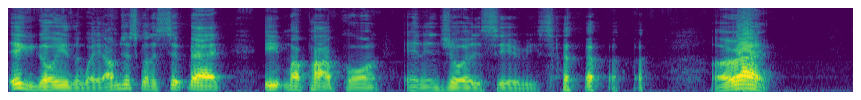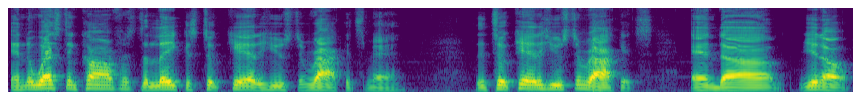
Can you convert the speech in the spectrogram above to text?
It could go either way. I'm just gonna sit back, eat my popcorn, and enjoy the series. All right. In the Western Conference, the Lakers took care of the Houston Rockets, man. They took care of the Houston Rockets. And, uh, you know,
